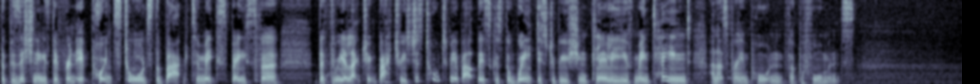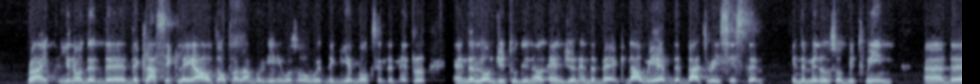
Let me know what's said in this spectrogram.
the positioning is different. It points towards the back to make space for the three electric batteries. Just talk to me about this because the weight distribution clearly you've maintained, and that's very important for performance. Right. You know, the, the, the classic layout of a Lamborghini was always the gearbox in the middle and the longitudinal engine in the back. Now we have the battery system in the middle, so between uh, the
